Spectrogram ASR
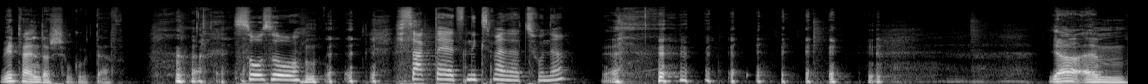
Wir teilen das schon gut auf. So, so. Ich sag da jetzt nichts mehr dazu, ne? Ja, ähm,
